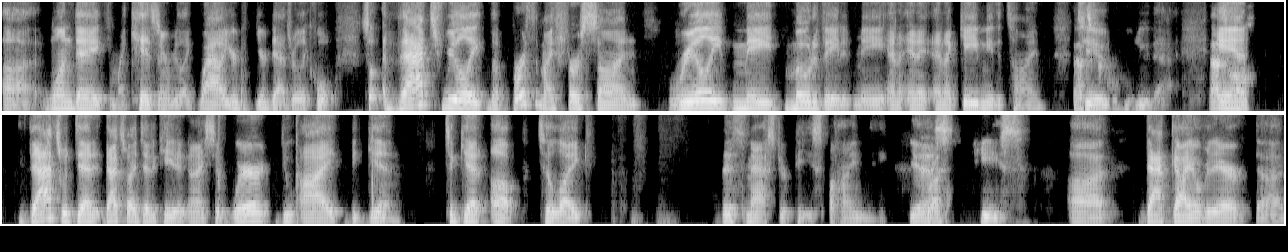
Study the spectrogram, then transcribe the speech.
uh, one day for my kids and be like, wow, your, your dad's really cool. So that's really the birth of my first son really made motivated me and, and, it, and it gave me the time that's to cool. do that. That's and awesome. That's what that's why I dedicated. And I said, where do I begin to get up to like this masterpiece behind me? Yes. Rust piece. Uh, that guy over there, uh,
